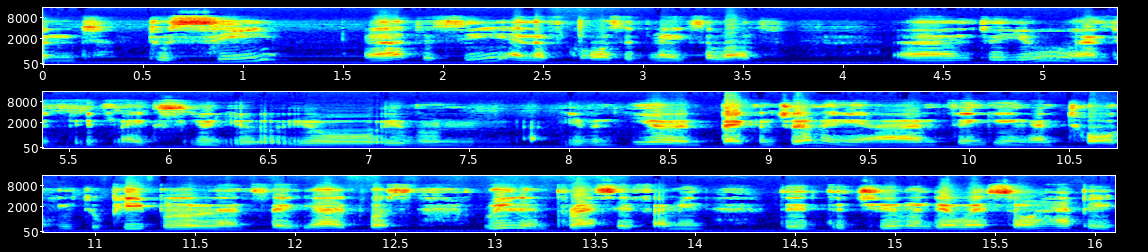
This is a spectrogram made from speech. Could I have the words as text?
and to see, yeah, to see, and of course it makes a lot um, to you, and it, it makes you you you even even here in, back in Germany. I'm thinking and talking to people and say, yeah, it was really impressive. I mean, the the children they were so happy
